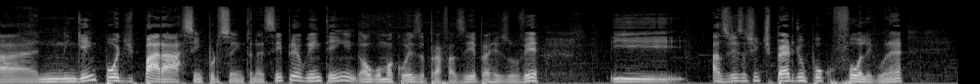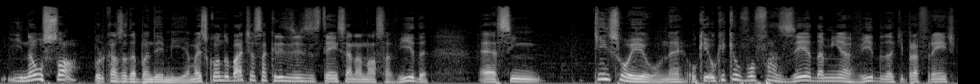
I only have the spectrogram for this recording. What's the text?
ah, ninguém pôde parar 100%, né? Sempre alguém tem alguma coisa para fazer, para resolver. E às vezes a gente perde um pouco o fôlego, né? E não só por causa da pandemia, mas quando bate essa crise de existência na nossa vida, é assim, quem sou eu, né? O que, o que, que eu vou fazer da minha vida daqui para frente?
